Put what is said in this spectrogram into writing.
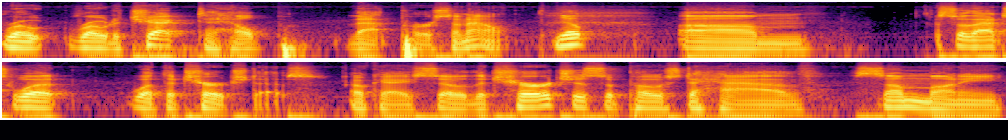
wrote wrote a check to help that person out Yep. so that's what what the church does okay so the church is supposed to have some money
